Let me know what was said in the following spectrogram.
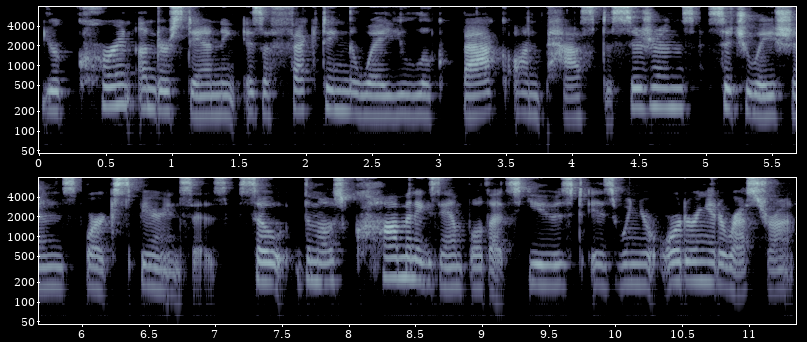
your current understanding is affecting the way you look back on past decisions, situations, or experiences. So, the most common example that's used is when you're ordering at a restaurant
